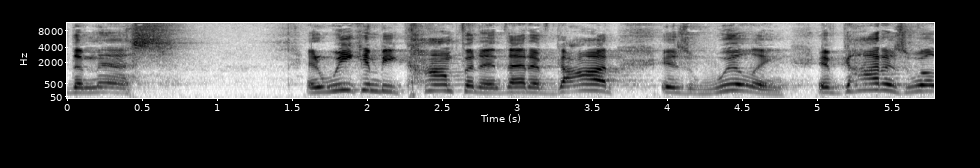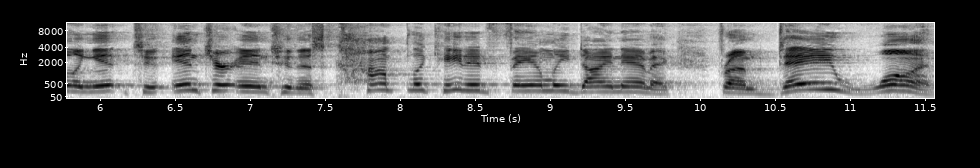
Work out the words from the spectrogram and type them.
the mess. And we can be confident that if God is willing, if God is willing to enter into this complicated family dynamic from day one,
